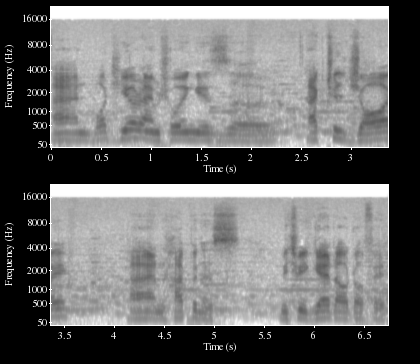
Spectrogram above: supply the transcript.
And what here I am showing is uh, actual joy and happiness which we get out of it.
